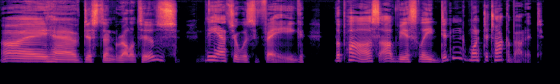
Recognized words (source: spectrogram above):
"I have distant relatives." The answer was vague. The Pas obviously didn't want to talk about it.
